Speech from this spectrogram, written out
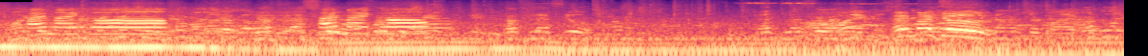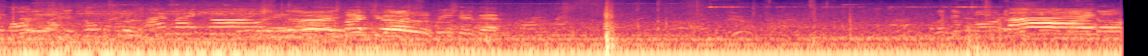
Hi, Michael. Hi, Michael. Hey, Michael! Hi, Michael. Hey, Michael! Appreciate that. Looking forward to Bye. Michael.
